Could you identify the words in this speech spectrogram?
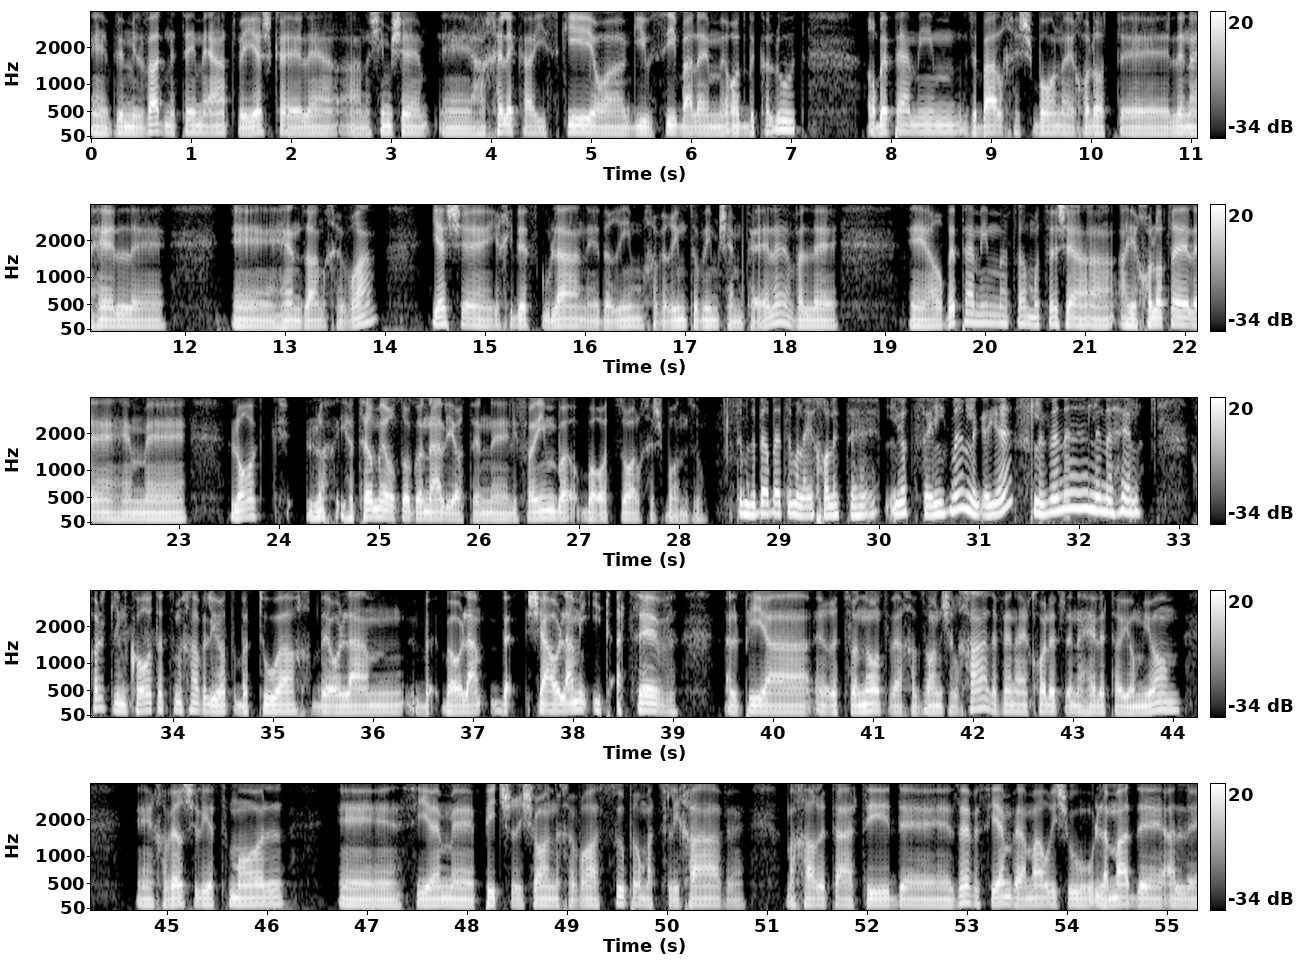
ומלבד מתי מעט, ויש כאלה, האנשים שהחלק העסקי או הגיוסי בא להם מאוד בקלות, הרבה פעמים זה בא על חשבון היכולות uh, לנהל uh, hands-on חברה. יש יחידי סגולה נהדרים, חברים טובים שהם כאלה, אבל הרבה פעמים אתה מוצא שהיכולות שה- האלה הן לא רק, לא, יותר מאורתוגונליות, הן uh, לפעמים באות זו על חשבון זו. אתה מדבר בעצם על היכולת uh, להיות סיילסמן, לגייס, לבין uh, לנהל. יכולת למכור את עצמך ולהיות בטוח בעולם, בעולם, שהעולם יתעצב על פי הרצונות והחזון שלך, לבין היכולת לנהל את היומיום. אה, חבר שלי אתמול אה, סיים אה, פיץ' ראשון לחברה סופר מצליחה ומכר את העתיד זה, וסיים ואמר לי שהוא למד על,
